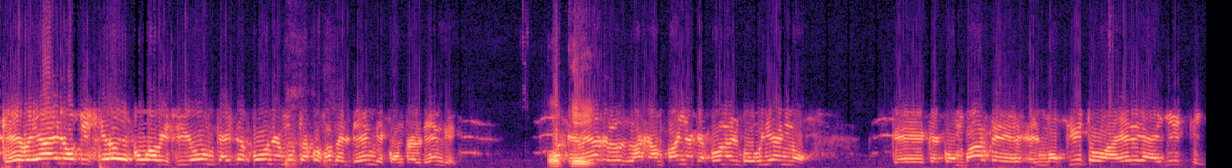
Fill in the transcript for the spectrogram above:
Que vea el noticiero de Cuba Visión, que ahí te pone muchas cosas del dengue, contra el dengue. Que vea la campaña que pone el gobierno, que, que combate el mosquito Aedes aegypti.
